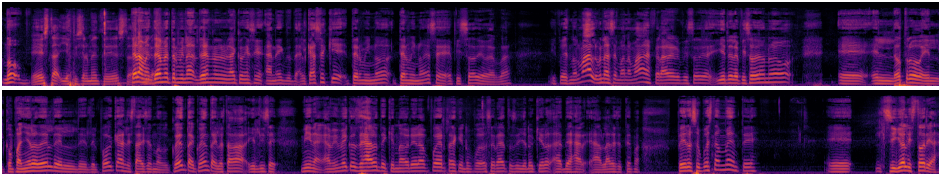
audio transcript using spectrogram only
No, Esta y especialmente esta. espérame, mira, déjame terminar, déjame terminar con esa anécdota. El caso es que terminó, terminó ese episodio, ¿verdad? Y pues normal, una semana más, esperar el episodio. Y en el episodio nuevo, eh, el otro, el compañero de él del, del, del podcast le estaba diciendo, cuenta, cuenta, y lo estaba, y él dice, mira, a mí me aconsejaron de que no abriera puertas, que no puedo cerrar, entonces yo no quiero ah, dejar hablar ese tema. Pero supuestamente, eh, siguió la historia.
